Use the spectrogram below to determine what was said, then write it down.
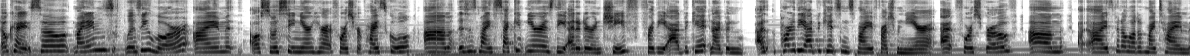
Okay, so my name's Lizzie Lohrer. I'm also a senior here at Forest Grove High School. Um, this is my second year as the editor in chief for The Advocate, and I've been a part of The Advocate since my freshman year at Forest Grove. Um, I spend a lot of my time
